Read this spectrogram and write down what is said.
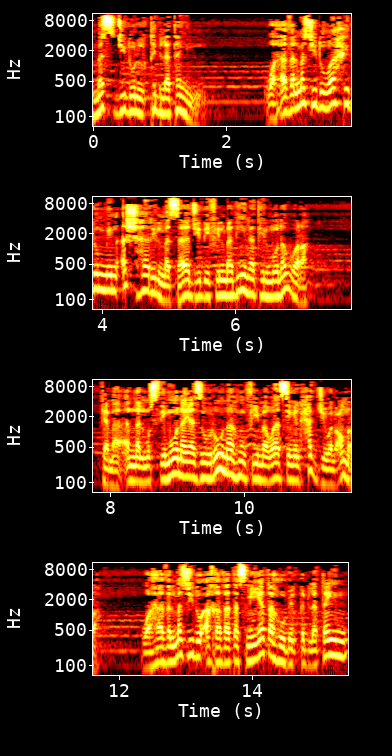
مسجد القبلتين وهذا المسجد واحد من أشهر المساجد في المدينة المنورة كما أن المسلمون يزورونه في مواسم الحج والعمرة وهذا المسجد أخذ تسميته بالقبلتين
